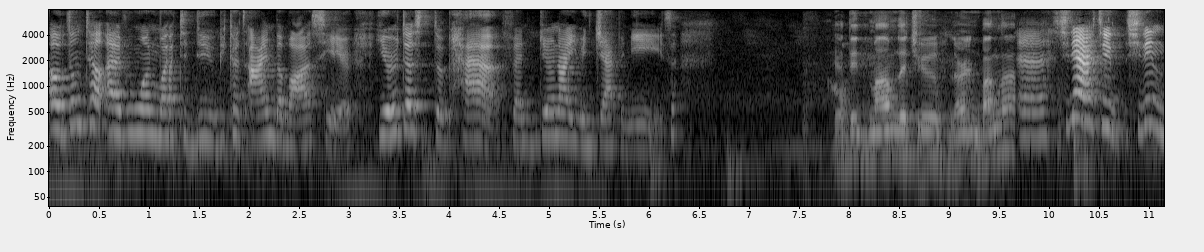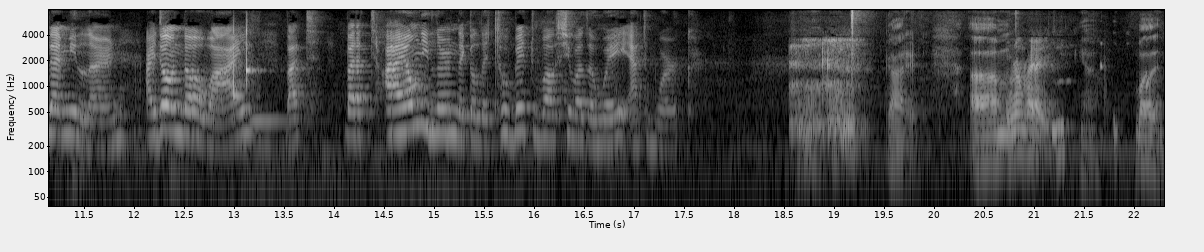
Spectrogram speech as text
"Oh, don't tell everyone what to do because I'm the boss here. You're just the half, and you're not even Japanese." Yeah, Did mom let you learn Bangla? Uh, she didn't actually. She didn't let me learn. I don't know why, but but I only learned like a little bit while she was away at work. Got it. Um, ভাই yeah, বলেন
